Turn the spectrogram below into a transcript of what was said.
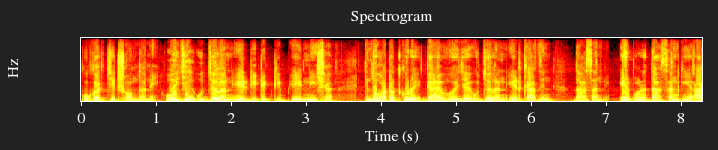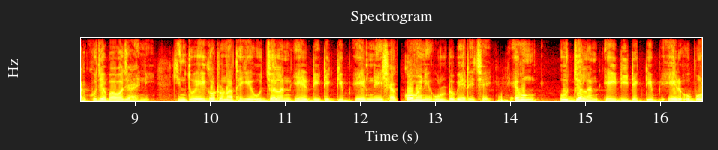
কোকাচ্চির সন্ধানে। ওই যে উজ্জ্বলান এর ডিটেকটিভ এর নেশা। কিন্তু হঠাৎ করে গায়েব হয়ে যায় উজ্জ্বলান এর কাজিন দাসান এরপরে দাসানকে আর খুঁজে পাওয়া যায়নি। কিন্তু এই ঘটনা থেকে উজ্জ্বলান এর ডিটেকটিভ এর নেশা কমেনি উল্টো বেড়েছে এবং উজ্জ্বলান এই ডিটেকটিভ এর উপর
